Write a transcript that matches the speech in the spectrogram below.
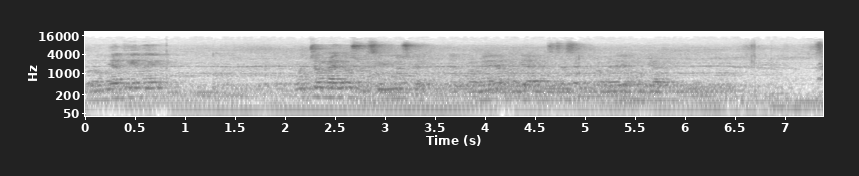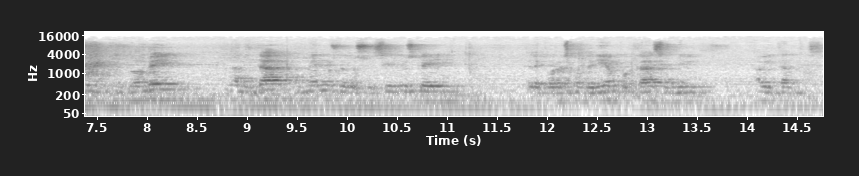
Colombia tiene mucho menos suicidios que el promedio mundial. Este es el promedio mundial. Hay la mitad o menos de los suicidios que, le corresponderían por cada 100.000 habitantes.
